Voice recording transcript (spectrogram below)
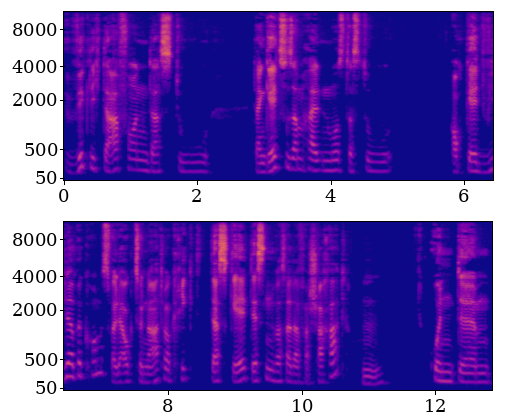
wirklich davon, dass du dein Geld zusammenhalten musst, dass du auch Geld wiederbekommst, weil der Auktionator kriegt das Geld dessen, was er da verschachert. Mhm. Und ähm,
